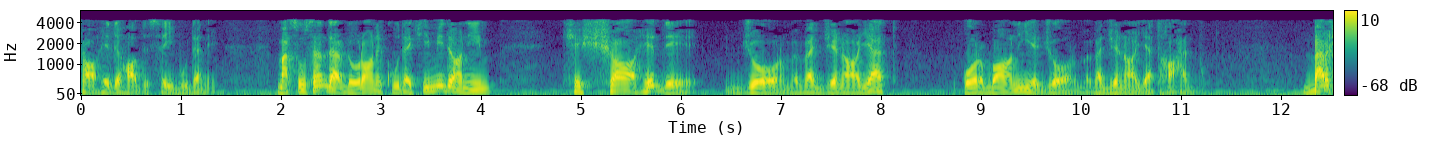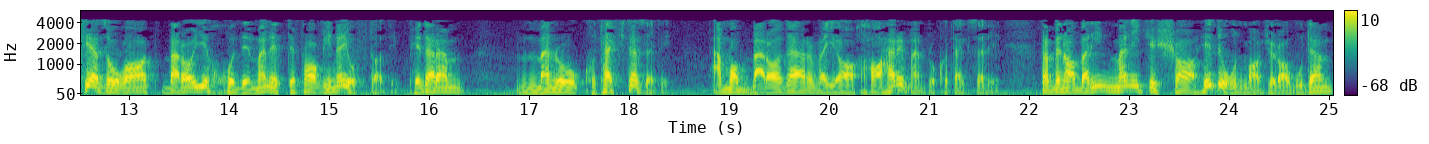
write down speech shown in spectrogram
شاهد حادثه بودنه. مخصوصا در دوران کودکی می‌دانیم که شاهد جرم و جنایت قربانی جرم و جنایت خواهد بود. برخی از اوقات برای خود من اتفاقی نیفتاده. پدرم من رو کتک نزده اما برادر و یا خواهر من رو کتک زده و بنابراین منی که شاهد اون ماجرا بودم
